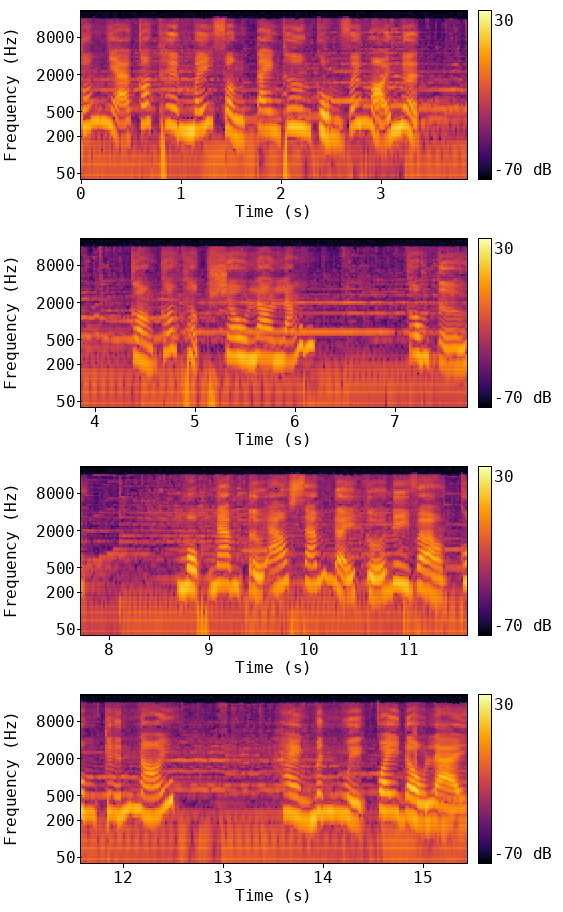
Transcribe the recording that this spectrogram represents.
tuấn nhã có thêm mấy phần tan thương cùng với mỏi mệt. Còn có thật sâu lo lắng. Công tử, Một nam tự áo xám đẩy cửa đi vào, cung kính nói. Hàng Minh Nguyệt quay đầu lại.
